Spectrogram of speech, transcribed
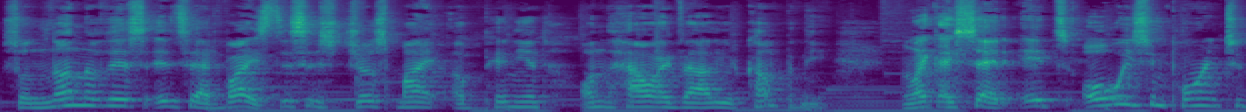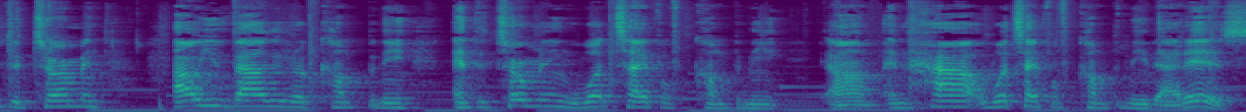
so none of this is advice. This is just my opinion on how I value a company. Like I said, it's always important to determine how you value a company and determining what type of company um, and how what type of company that is.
